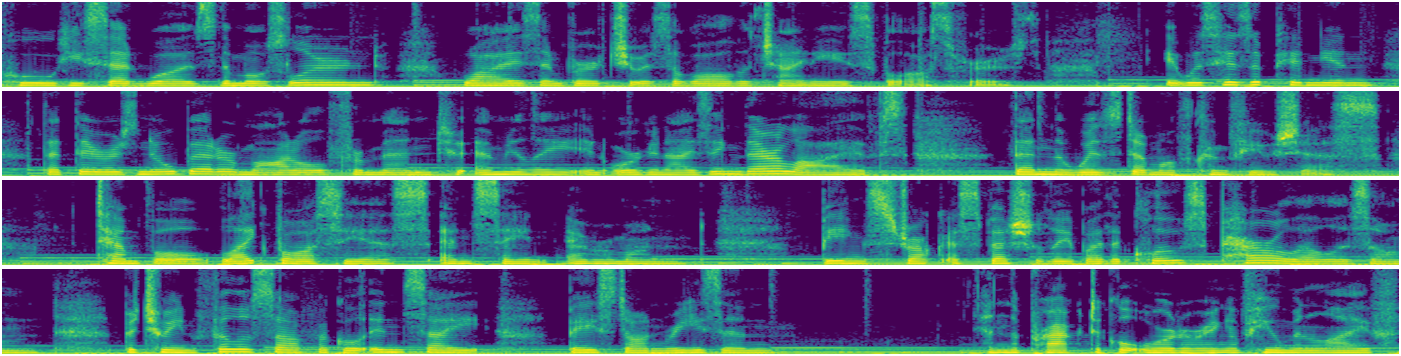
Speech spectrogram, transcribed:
who he said was the most learned, wise, and virtuous of all the Chinese philosophers. It was his opinion that there is no better model for men to emulate in organizing their lives than the wisdom of Confucius. Temple, like Vossius and Saint Evremond, being struck especially by the close parallelism between philosophical insight based on reason and the practical ordering of human life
